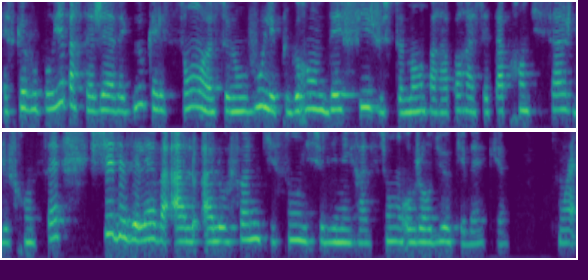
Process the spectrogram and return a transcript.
Est-ce que vous pourriez partager avec nous quels sont, euh, selon vous, les plus grands défis justement par rapport à cet apprentissage du français chez des élèves allophones qui sont issus de l'immigration aujourd'hui au Québec? Ouais.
